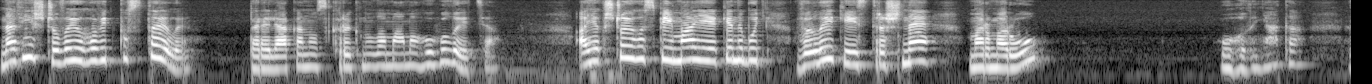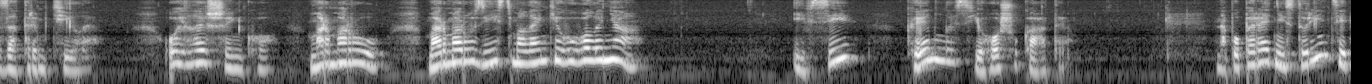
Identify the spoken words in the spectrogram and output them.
Навіщо ви його відпустили? перелякано скрикнула мама Гугулиця. А якщо його спіймає яке-небудь велике і страшне мармару? Гуголенята затремтіли. Ой, лишенько, мармару, мармару з'їсть маленьке гуголеня. І всі кинулись його шукати. На попередній сторінці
